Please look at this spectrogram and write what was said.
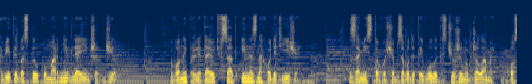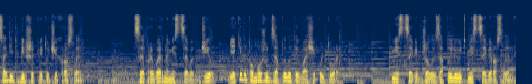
Квіти без пилку марні для інших бджіл. Вони прилітають в сад і не знаходять їжі. Замість того, щоб заводити вулик з чужими бджолами, посадять більше квітучих рослин. Це приверне місцевих бджіл, які допоможуть запилити ваші культури. Місцеві бджоли запилюють місцеві рослини.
